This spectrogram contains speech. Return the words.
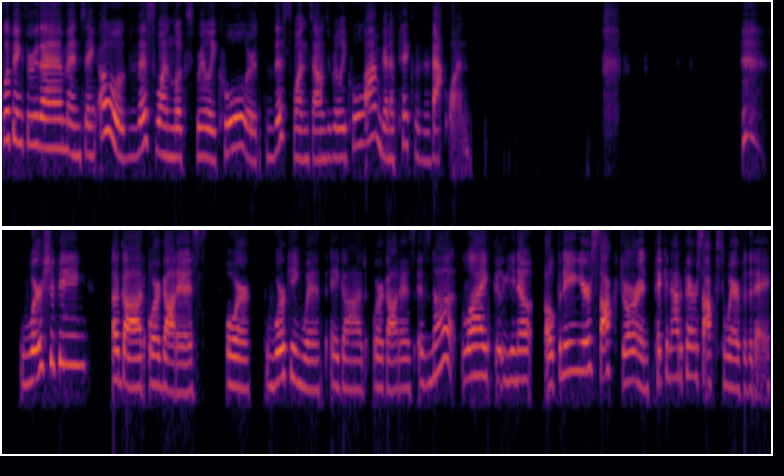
flipping through them and saying, oh, this one looks really cool or this one sounds really cool. I'm going to pick that one. Worshipping a god or goddess or working with a god or goddess is not like, you know, opening your sock drawer and picking out a pair of socks to wear for the day.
